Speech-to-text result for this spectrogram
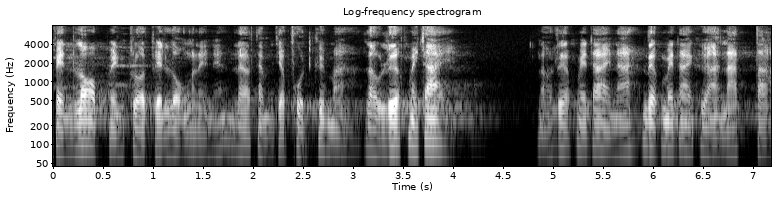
เป็นโลภ เป็นโกรธ เป็นหลงอะไรเนี้ย แล้วแต่มันจะผุดขึ้นมา เราเลือกไม่ได้ เราเลือกไม่ได้นะ เลือกไม่ได้คืออนัตตา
